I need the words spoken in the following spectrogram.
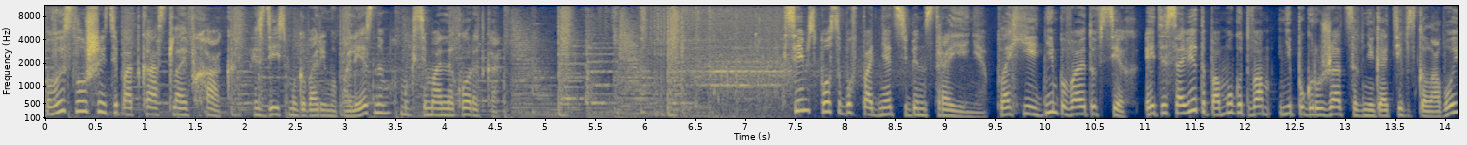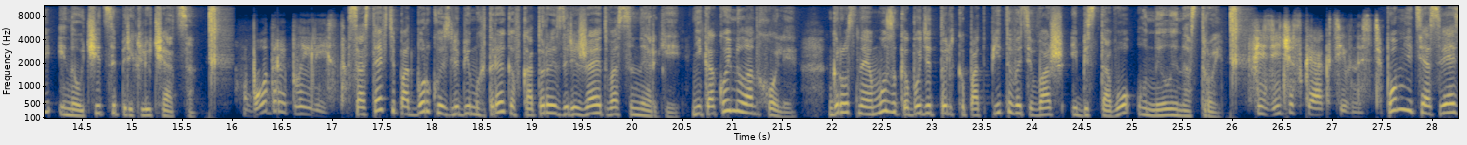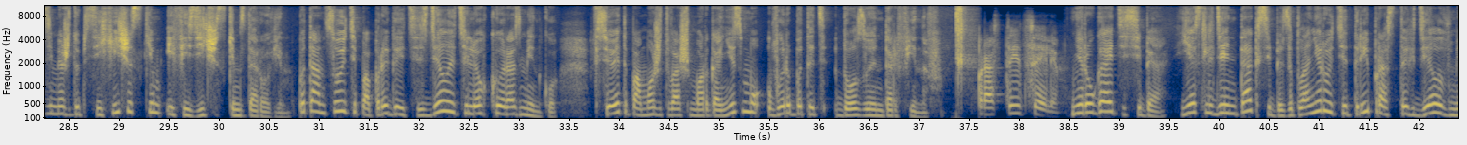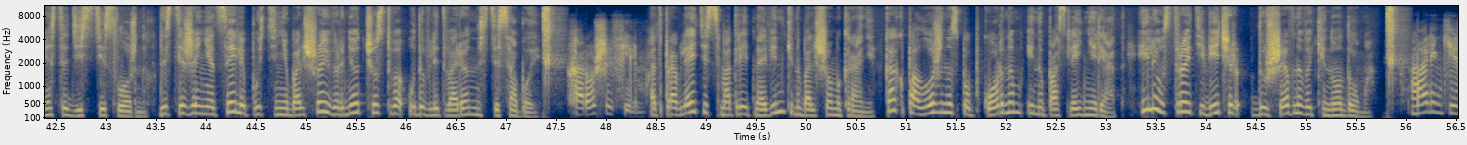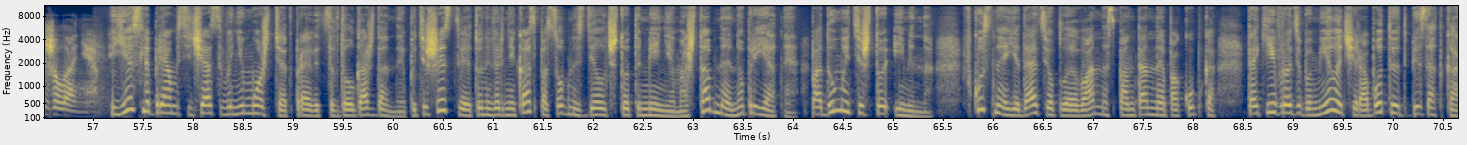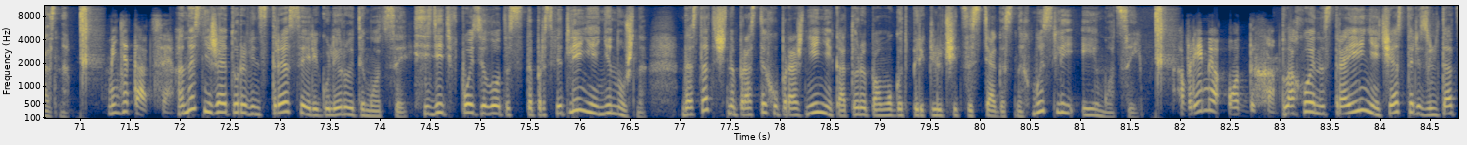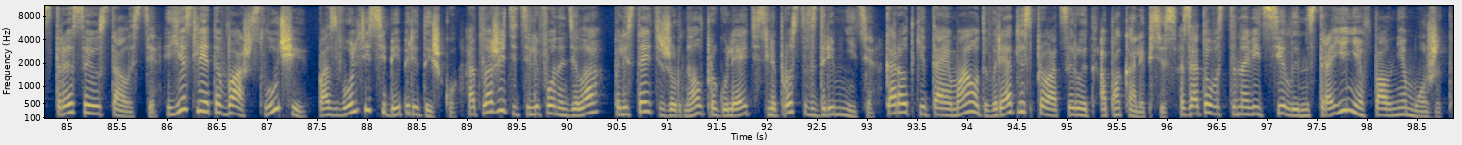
Вы слушаете подкаст «Лайфхак». Здесь мы говорим о полезном максимально коротко. Семь способов поднять себе настроение. Плохие дни бывают у всех. Эти советы помогут вам не погружаться в негатив с головой и научиться переключаться. Бодрый плейлист. Составьте подборку из любимых треков, которые заряжают вас энергией. Никакой меланхолии. Грустная музыка будет только подпитывать ваш и без того унылый настрой. Физическая активность. Помните о связи между психическим и физическим здоровьем. Потанцуйте, попрыгайте, сделайте легкую разминку. Все это поможет вашему организму выработать дозу эндорфинов. Простые цели. Не ругайте себя. Если день так себе, запланируйте три простых дела вместо десяти сложных. Достижение цели, пусть и небольшое, вернет чувство удовлетворенности собой. Хороший фильм. Отправляйтесь смотреть новинки на большом экране, как положено с попкорном и на последний ряд. Или устройте вечер душевного кино дома. Маленькие желания. Если прямо сейчас вы не можете отправиться в долгожданное путешествие, то наверняка способны сделать что-то менее масштабное, но приятное. Подумайте, что именно. Вкусная еда, теплая ванна, спонтанная покупка. Такие вроде бы мелочи работают безотказно. Медитация. Она снижает уровень стресса и регулирует эмоции. Сидеть в позе лотоса до просветления не нужно. Достаточно простых упражнений, которые помогут переключиться с тягостных мыслей и эмоций. Время отдыха. Плохое настроение часто результат стресса и усталости. Если это ваш случай, позвольте себе передышку. Отложите телефон и дела, полистайте журнал, прогуляйтесь или просто вздремните. Короткий тайм-аут вряд ли спровоцирует апокалипсис. Зато восстановить силы и настроение вполне может.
